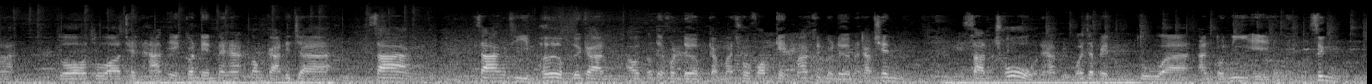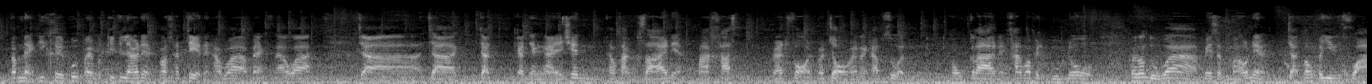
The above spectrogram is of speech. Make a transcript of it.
ตัวตัวเทนฮาร์เองก็เน้นนะฮะ ต้องการที่จะสร้างสร้างทีมเพิ่มด้วยการเอาตั้งแต่คนเดิมกลับมาโชว์ฟอร์มเก่งมากขึ้นกว่าเดิมนะครับ เช่น ซานโชนะครับหรือว่าจะเป็นตัวอันโตนีเอง ซึ่งตำแหน่งที่เคยพูดไปเมื่อกี้ที่แล้วเนี่ยก็ชัดเจนนะครับว่าแบ่งแล้วว่าจะจะจัดกันยังไง เช่นทางฝั่งซ้ายเนี่ยมาคัสแรดฟอร์ดก็จองแล้วนะครับ ส่วนตรงกลางเนี่ยคาดว่าเป็นบรูโน่ก็ต้องดูว่าเมสันเมาส์เนี่ยจะต้องไปยืนขวา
